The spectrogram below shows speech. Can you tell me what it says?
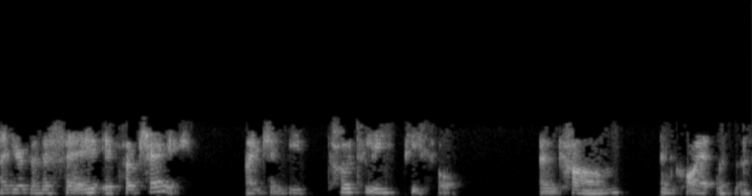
And you're going to say, it's okay. I can be totally peaceful and calm and quiet with this.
